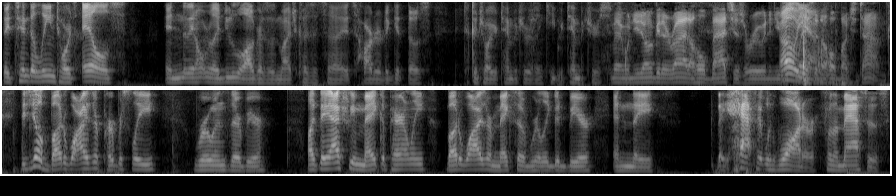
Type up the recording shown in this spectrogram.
they tend to lean towards ales, and they don't really do lagers as much because it's uh, it's harder to get those to control your temperatures and keep your temperatures. Man, when you don't get it right, a whole batch is ruined, and you just Oh, yeah. a whole bunch of time. Did you know Budweiser purposely ruins their beer? Like they actually make apparently Budweiser makes a really good beer and they they half it with water for the masses.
